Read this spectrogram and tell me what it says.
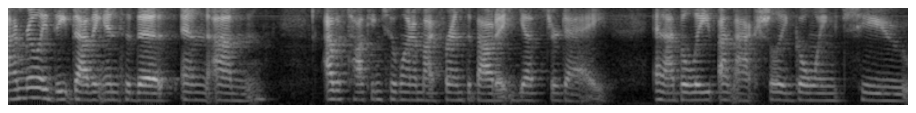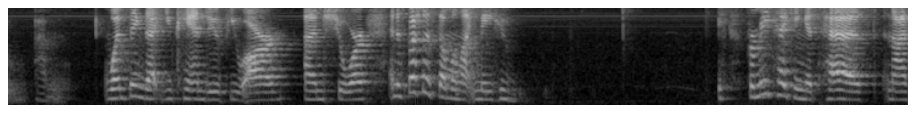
I'm really deep diving into this, and um, I was talking to one of my friends about it yesterday, and I believe I'm actually going to. Um, one thing that you can do if you are unsure, and especially someone like me who for me taking a test and i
